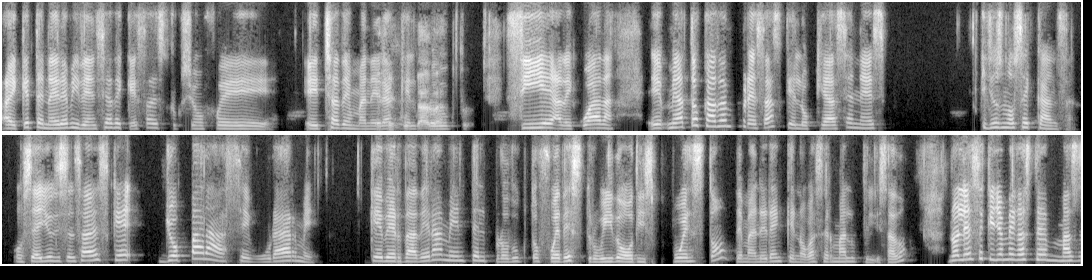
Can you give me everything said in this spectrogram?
hay que tener evidencia de que esa destrucción fue hecha de manera que el producto, sí, adecuada. me ha tocado empresas que lo que hacen es, ellos no se cansan, o sea, ellos dicen, ¿sabes qué? Yo para asegurarme que verdaderamente el producto fue destruido o dispuesto de manera en que no va a ser mal utilizado, no le hace que yo me gaste más,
